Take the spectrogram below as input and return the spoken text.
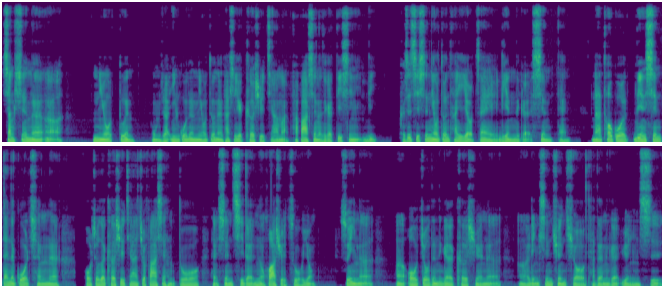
像是呢，呃，牛顿，我们知道英国的牛顿呢，他是一个科学家嘛，他发现了这个地心引力。可是，其实牛顿他也有在练那个仙丹。那透过练仙丹的过程呢，欧洲的科学家就发现很多很神奇的那种化学作用。所以呢，呃，欧洲的那个科学呢，呃，领先全球，它的那个原因是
